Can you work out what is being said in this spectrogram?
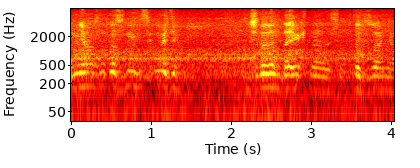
У меня возможность не сходит. Что там доехать надо, чтобы тот звонил.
